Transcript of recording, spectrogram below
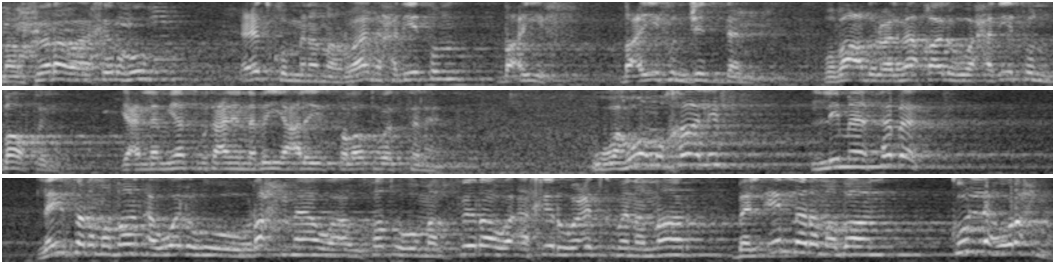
مغفرة وآخره عتق من النار. وهذا حديث ضعيف ضعيف جدا. وبعض العلماء قالوا هو حديث باطل يعني لم يثبت عن النبي عليه الصلاة والسلام. وهو مخالف لما ثبت. ليس رمضان أوله رحمة وأوسطه مغفرة وآخره عتق من النار بل إن رمضان كله رحمة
